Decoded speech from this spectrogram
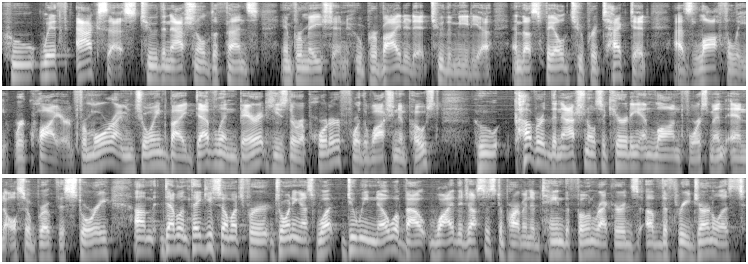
who, with access to the national defense information, who provided it to the media and thus failed to protect it as lawfully required. For more, I'm joined by Devlin Barrett. He's the reporter for the Washington Post who covered the national security and law enforcement and also broke the story. Um, Devlin, thank you so much for joining us. What do we know about why the Justice Department obtained the phone records of the three journalists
